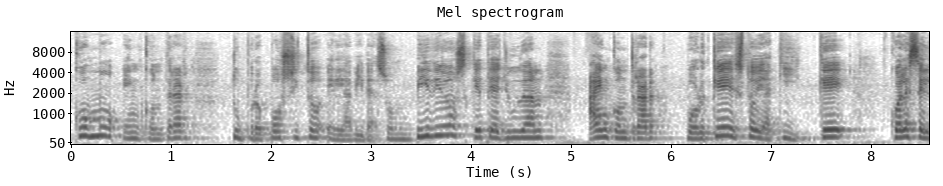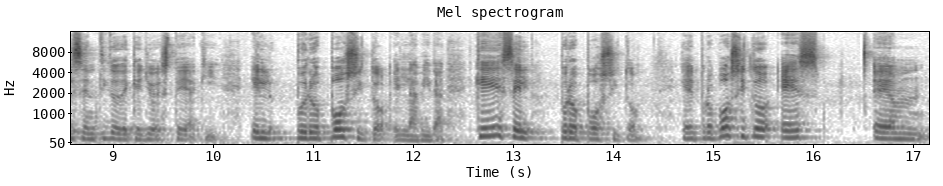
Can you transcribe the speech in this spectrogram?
cómo encontrar tu propósito en la vida. Son vídeos que te ayudan a encontrar por qué estoy aquí, qué, cuál es el sentido de que yo esté aquí, el propósito en la vida. ¿Qué es el propósito? El propósito es em,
